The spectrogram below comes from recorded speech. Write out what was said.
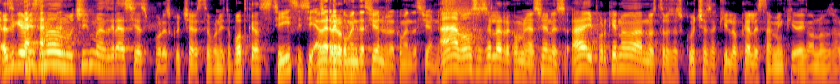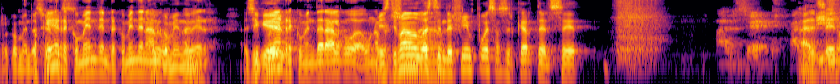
Así que, mis estimados, muchísimas gracias por escuchar este bonito podcast. Sí, sí, sí. A ver, Espero recomendaciones, recomendaciones. Ah, vamos a hacer las recomendaciones. Ah, ¿y por qué no a nuestros escuchas aquí locales también que den unas Ok, recomendaciones? recomienden, recomienden algo. Recomienden. A ver, Así si que- pueden recomendar algo a una Mi estimado persona. Bastian Delfín, puedes acercarte al set, Al set.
